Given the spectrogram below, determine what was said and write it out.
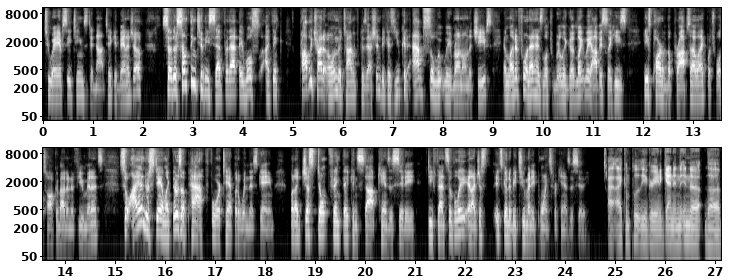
two AFC teams did not take advantage of. So there's something to be said for that. They will, I think, probably try to own the time of possession because you can absolutely run on the Chiefs. And Leonard Fournette has looked really good lately. Obviously, he's he's part of the props I like, which we'll talk about in a few minutes. So I understand like there's a path for Tampa to win this game, but I just don't think they can stop Kansas City defensively. And I just it's going to be too many points for Kansas City. I, I completely agree. And again, in in the the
